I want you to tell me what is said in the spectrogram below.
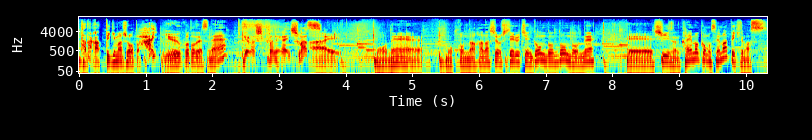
戦っていきましょうと、はい、いうことですね。よろしくお願いします、はい、もうねもうこんな話をしているうちにどんどんどんどんね、えー、シーズン開幕も迫ってきてます。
